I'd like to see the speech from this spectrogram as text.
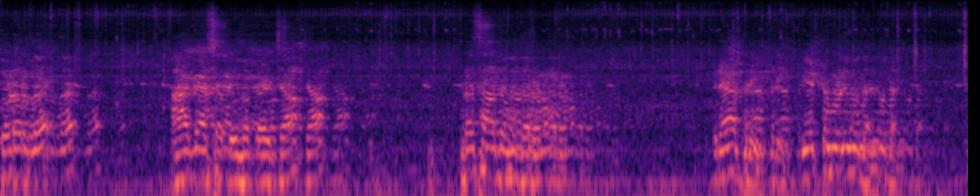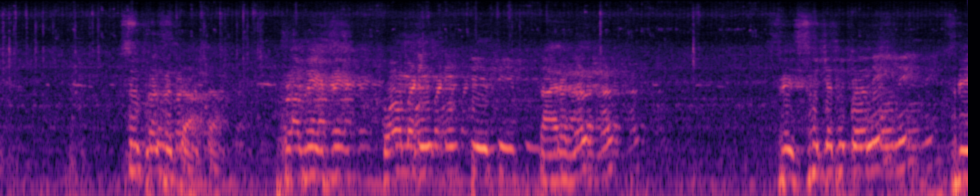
തുടർന്ന് ആകാശ ദീപക്കാഴ്ച പ്രസാദ വിതരണം രാത്രി എട്ട് മണി മുതൽ. സുപ്രസിദ്ധ ഫ്ലവേഴ്സ് കോമഡി താരങ്ങൾ ശ്രീ സുജിത് കോനി ശ്രീ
